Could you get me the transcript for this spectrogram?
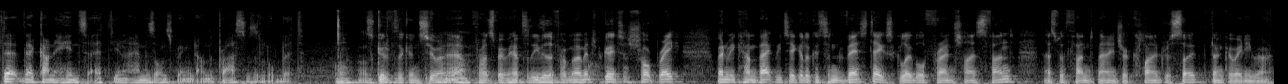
that, that kind of hints at, you know, Amazon's bringing down the prices a little bit. Well, that's good for the consumer. Yeah. Um, Francois, we have to leave it there for a moment. We're going to a short break. When we come back, we take a look at Investec's Global Franchise Fund. That's with fund manager Clyde Rossouw. Don't go anywhere.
